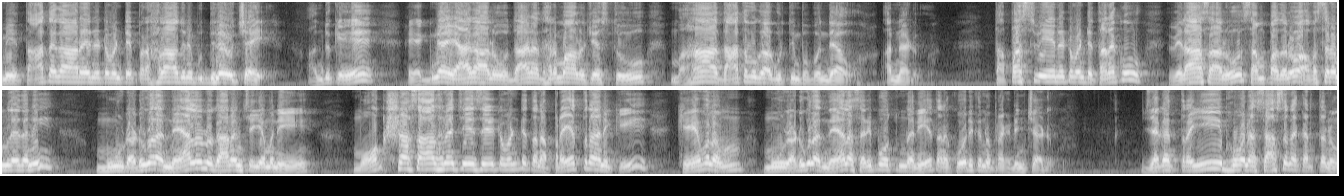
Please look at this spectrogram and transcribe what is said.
మీ తాతగారైనటువంటి ప్రహ్లాదుని బుద్ధిలే వచ్చాయి. అందుకే యజ్ఞ యాగాలు దాన ధర్మాలు చేస్తూ మహాదాతవుగా గుర్తింపు పొందావు అన్నాడు. తపస్వి అయినటువంటి తనకు విలాసాలు సంపదలు అవసరం లేదని మూడడుగుల నేలను దానం చెయ్యమని మోక్ష సాధన చేసేటువంటి తన ప్రయత్నానికి కేవలం మూడడుగుల నేల సరిపోతుందని తన కోరికను ప్రకటించాడు. జగత్రయీ భువన శాసనకర్తను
